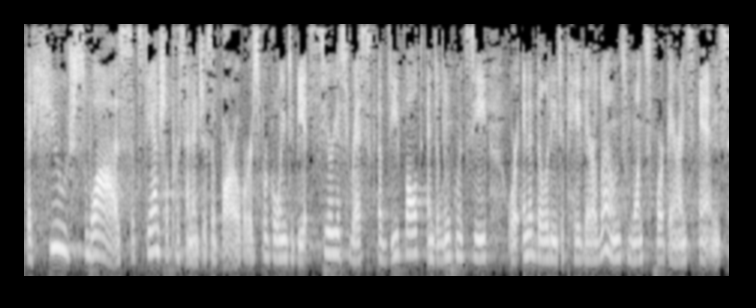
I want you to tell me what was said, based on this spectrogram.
that huge swaths, substantial percentages of borrowers were going to be at serious risk of default and delinquency or inability to pay their loans once forbearance ends.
